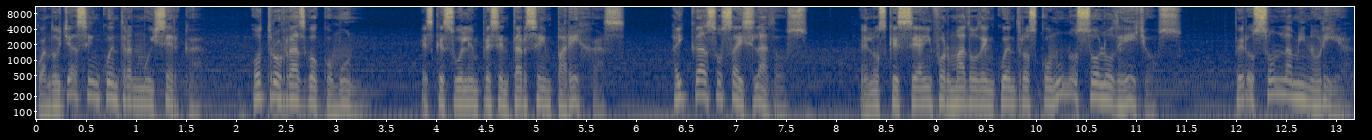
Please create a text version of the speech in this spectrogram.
cuando ya se encuentran muy cerca. Otro rasgo común es que suelen presentarse en parejas. Hay casos aislados en los que se ha informado de encuentros con uno solo de ellos, pero son la minoría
